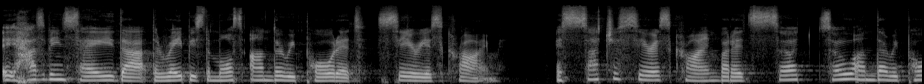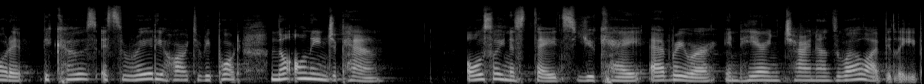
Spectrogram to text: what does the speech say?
It has been said that the rape is the most underreported serious crime. It's such a serious crime, but it's so, so underreported because it's really hard to report, not only in Japan, also in the States, UK, everywhere, in here in China as well, I believe.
